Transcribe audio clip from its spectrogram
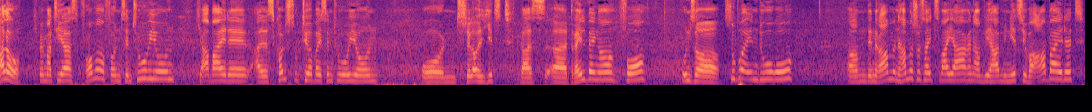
Hallo, ich bin Matthias Frommer von Centurion. Ich arbeite als Konstrukteur bei Centurion und stelle euch jetzt das äh, Trailbanger vor, unser Super Enduro. Ähm, den Rahmen haben wir schon seit zwei Jahren, aber wir haben ihn jetzt überarbeitet.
